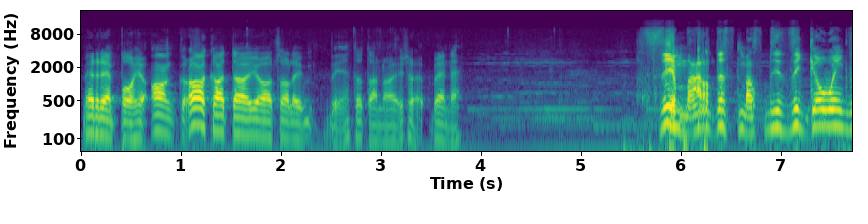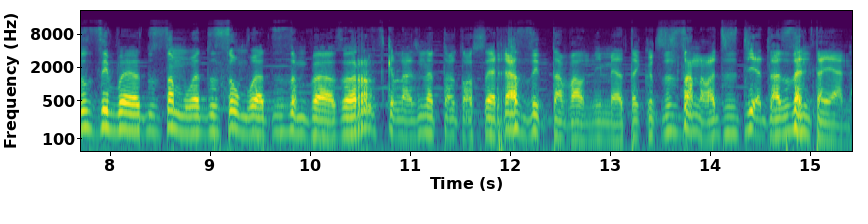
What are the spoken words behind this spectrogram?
merenpohja, ankka. Kai joo, se oli tota noin se vene. Sim artist must be going to somewhere to somewhere to somewhere to somewhere. Se ranskalaisen se rasittavaa nimeltä, kun se sanoo, että se tietää sentäjän.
